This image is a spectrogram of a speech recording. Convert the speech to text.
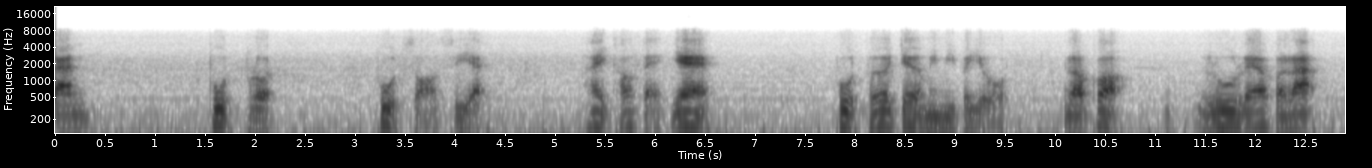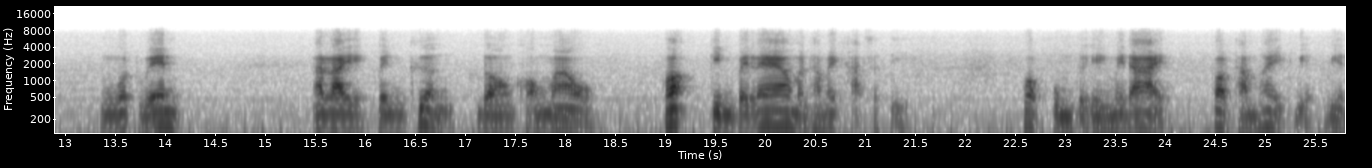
การพูดปรด พูดส่อเสียด ให้เขาแตกแยก พูดเพ้อเจ้อไม่มีประโยชน์ เราก็รู้แล้วก็ละงดเว้น อะไรเป็นเครื่องดองของเมา เพราะกินไปแล้วมันทำให้ขาดสติ ควบคุมตัวเองไม่ได้ ก็ทำให้เบียดเบียน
